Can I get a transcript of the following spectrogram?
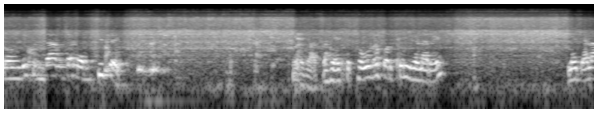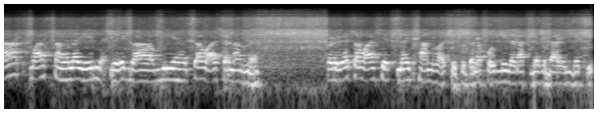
तोंडली सुद्धा आमच्या घरचीच आहे बघा आता हे असं थोडं परतून घेणार आहे. नाही त्याला वास चांगला येईल. म्हणजे गा बियाचा वास येणार नाही. कडव्याचा वास येत नाही छान वास येतो त्याला फोडणीला टाकल्या डाळिंब्याची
